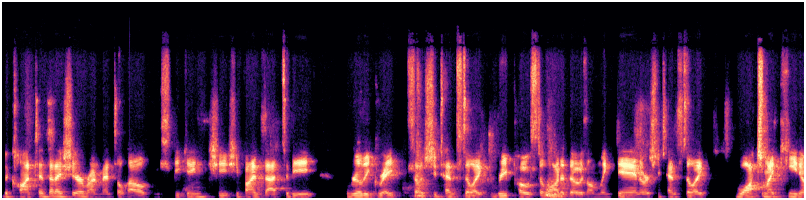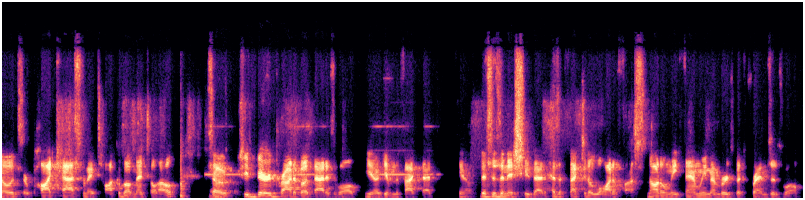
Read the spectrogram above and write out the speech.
the content that I share around mental health and speaking. She she finds that to be really great. So she tends to like repost a lot of those on LinkedIn, or she tends to like watch my keynotes or podcasts when I talk about mental health. So she's very proud about that as well. You know, given the fact that you know this is an issue that has affected a lot of us, not only family members but friends as well.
